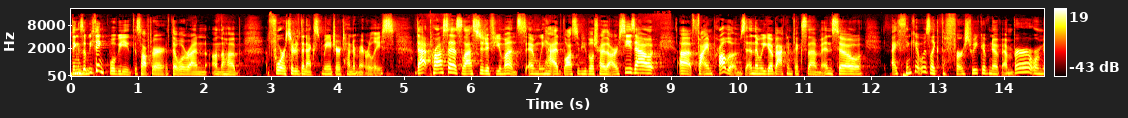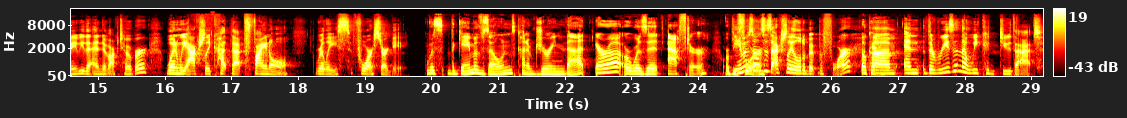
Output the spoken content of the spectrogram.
things that we think will be the software that will run on the hub for sort of the next major tendermint release. That process lasted a few months and we had lots of people try the rcs out uh, find problems and then we go back and fix them. And so I think it was like the first week of November or maybe the end of October when we actually cut that final release for Stargate. Was the Game of Zones kind of during that era, or was it after or before? Game of Zones is actually a little bit before. Okay. Um, and the reason that we could do that,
